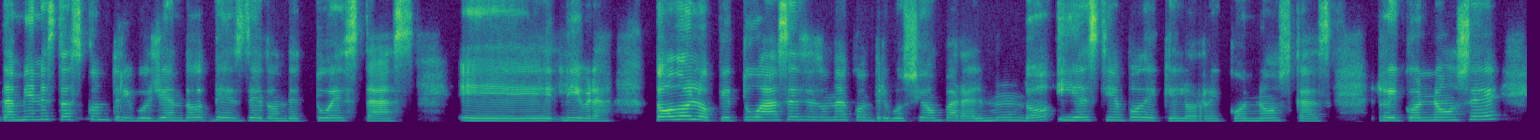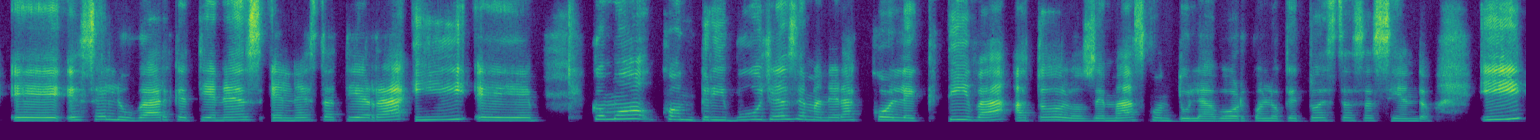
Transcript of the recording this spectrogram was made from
también estás contribuyendo desde donde tú estás, eh, Libra. Todo lo que tú haces es una contribución para el mundo y es tiempo de que lo reconozcas. Reconoce eh, ese lugar que tienes en esta tierra y eh, cómo contribuyes de manera colectiva a todos los demás con tu labor, con lo que tú estás haciendo. Y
